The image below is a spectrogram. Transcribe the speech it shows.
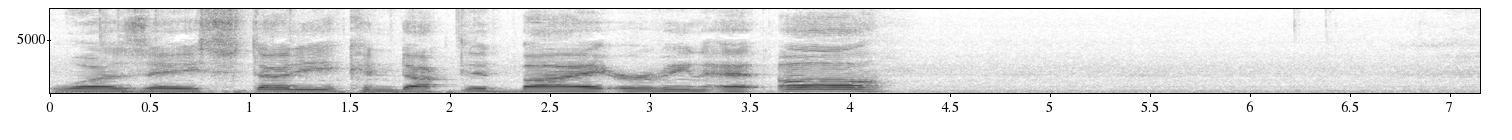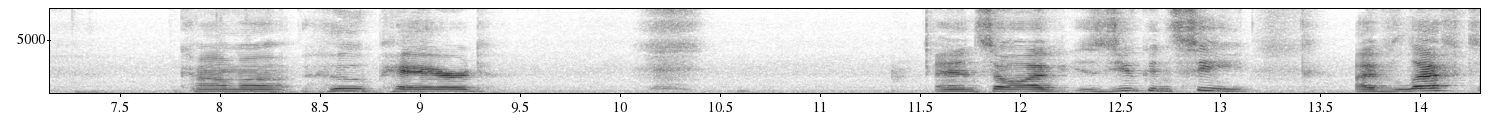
Was a study conducted by Irving et al. comma, who paired. And so I've, as you can see, I've left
